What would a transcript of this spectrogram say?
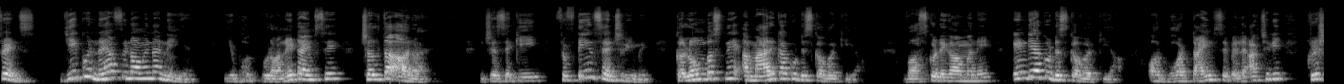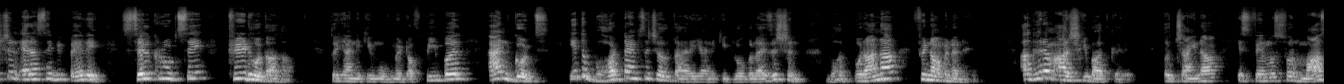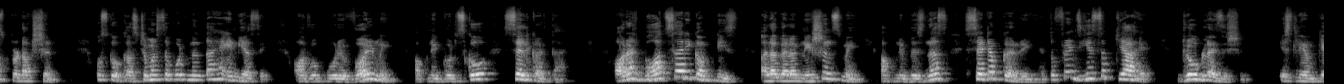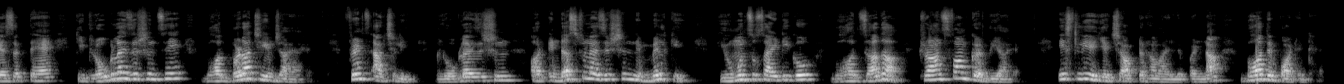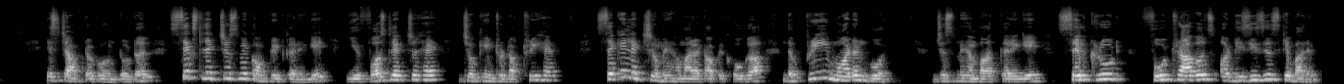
friends ये कोई नया फिनोमेना नहीं है। ये बहुत पुराने टाइम से चलता आ रहा है। जैसे कि फिफ्टीन सेंचुरी में कोलंबस ने अमेरिका को डिस्कवर किया वास्को डेगामा ने इंडिया को डिस्कवर किया और बहुत टाइम से पहले एक्चुअली क्रिश्चियन एरा से भी पहले सिल्क रूट से ट्रेड होता था। तो यानी कि movement of people and goods ये तो बहुत टाइम से चलता है, यानी कि ग्लोबलाइजेशन बहुत पुराना फिनोमिनन है। अगर हम आज की बात करें तो China is famous for mass production उसको कस्टमर सपोर्ट मिलता है इंडिया से, और वो पूरे वर्ल्ड में अपने गुड्स को सेल करता है। और आज बहुत सारी कंपनीज़ अलग अलग नेशंस में अपने बिज़नेस सेटअप कर रही हैं। तो फ्रेंड्स ये सब क्या है? ग्लोबलाइजेशन इसलिए हम कह सकते हैं कि ग्लोबलाइजेशन से बहुत बड़ा चेंज आया है। फ्रेंड्स एक्चुअली ग्लोबलाइजेशन और इंडस्ट्रियलाइजेशन ने मिलकर ह्यूमन सोसाइटी को बहुत ज़्यादा ट्रांसफॉर्म कर दिया है। इसलिए ये चैप्टर हमारे लिए पढ़ना बहुत इंपॉर्टेंट है। इस चैप्टर को हम टोटल सिक्स लेक्चर्स में कंप्लीट करेंगे। ये फ़र्स्ट लेक्चर है, जो कि इंट्रोडक्टरी है। सेकेंड लेक्चर में हमारा टॉपिक होगा द प्री मॉडर्न वर्ल्ड जिसमें हम बात करेंगे सिल्क रूट फ़ूड ट्रेवल्स और डिजीजेस के बारे में।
